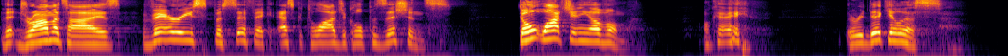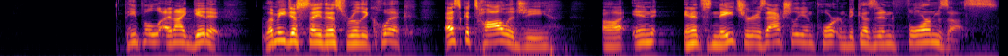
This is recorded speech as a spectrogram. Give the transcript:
that dramatize very specific eschatological positions. Don't watch any of them, okay? They're ridiculous. People, and I get it. Let me just say this really quick. Eschatology, uh, in, in its nature, is actually important because it informs us.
